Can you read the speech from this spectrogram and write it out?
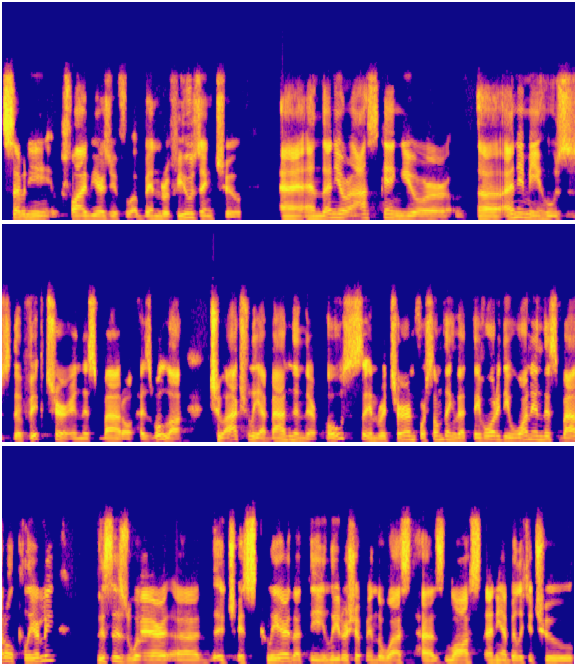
75 years you've been refusing to. And then you're asking your uh, enemy, who's the victor in this battle, Hezbollah, to actually abandon their posts in return for something that they've already won in this battle, clearly this is where uh, it, it's clear that the leadership in the West has lost any ability to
